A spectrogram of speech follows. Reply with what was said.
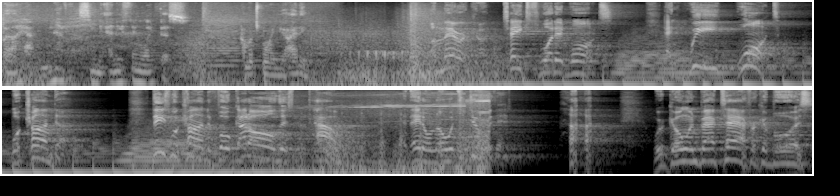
But I have never seen anything like this. How much more are you hiding? America takes what it wants. And we want Wakanda. These Wakanda folk got all this power, and they don't know what to do with it. We're going back to Africa, boys.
